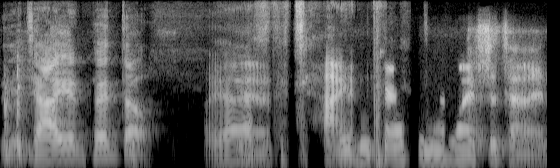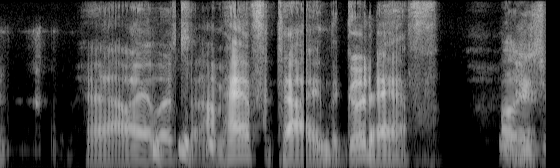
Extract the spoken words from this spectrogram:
the Italian Pinto. Yes, Yeah. Italian. Be careful, my wife's Italian. Yeah, hey, listen, I'm half Italian, the good half. Oh, he's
